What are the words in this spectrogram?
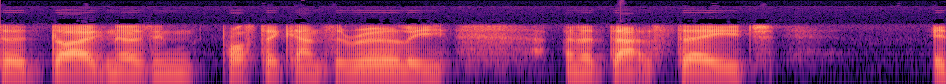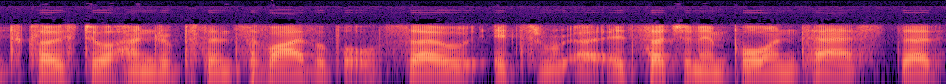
to diagnosing prostate cancer early, and at that stage, it's close to 100% survivable. So it's it's such an important test that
